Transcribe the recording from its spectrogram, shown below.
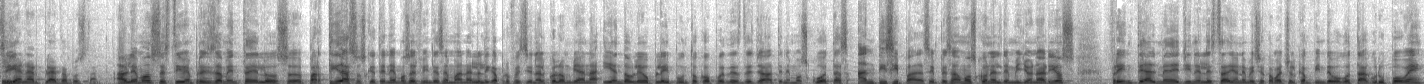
y ganar plata apostando. Hablemos, Steven, precisamente de los eh, partidazos que tenemos el fin de semana en la Liga Profesional Colombiana y en wplay.co, pues desde ya tenemos cuotas anticipadas. Empezamos con el de Millonarios frente al Medellín, el estadio Nemesio Camacho, el Campín de Bogotá, Grupo B.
